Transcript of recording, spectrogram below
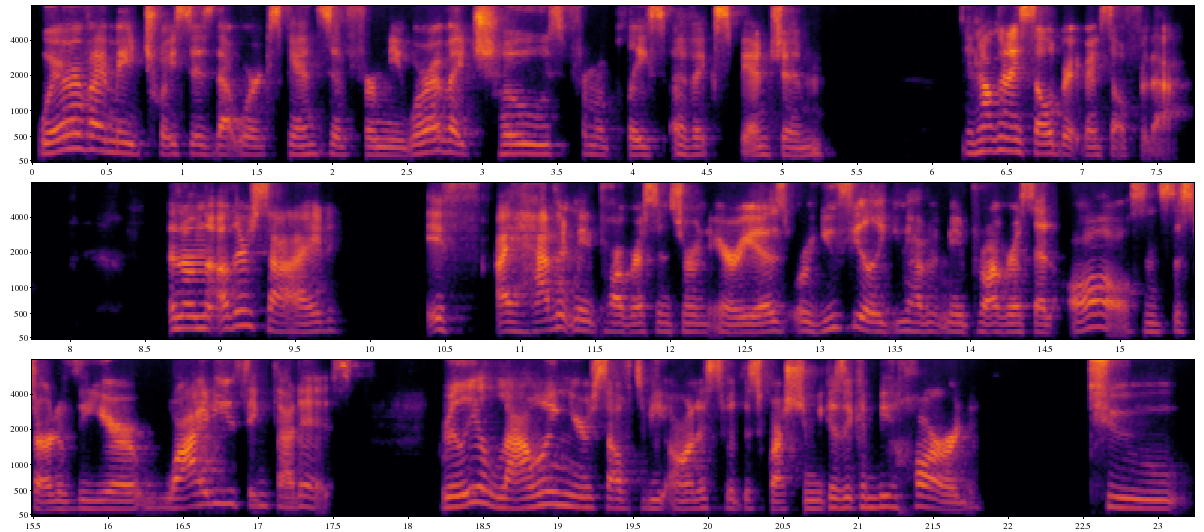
Where have I made choices that were expansive for me? Where have I chose from a place of expansion? And how can I celebrate myself for that? And on the other side, if I haven't made progress in certain areas, or you feel like you haven't made progress at all since the start of the year, why do you think that is? Really allowing yourself to be honest with this question because it can be hard to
